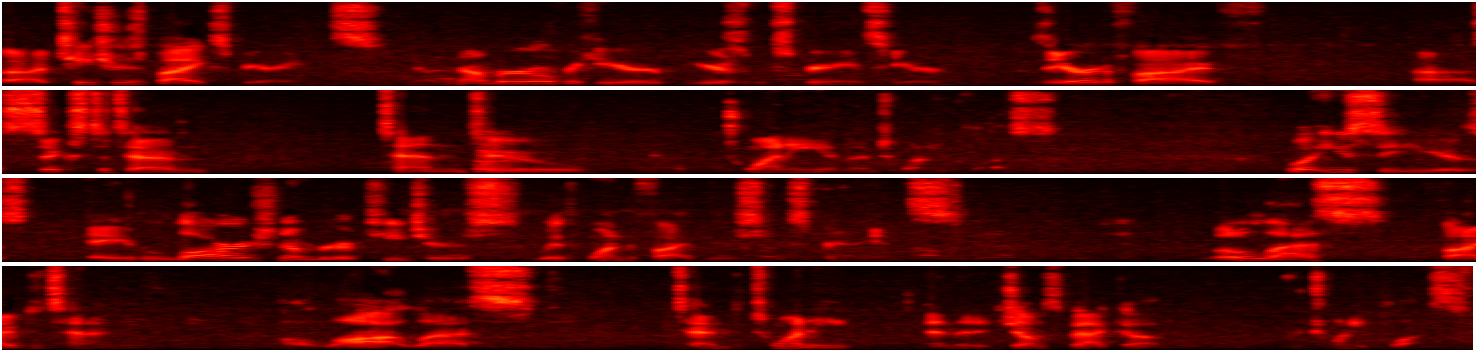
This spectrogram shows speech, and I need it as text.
uh, teachers by experience. You know, number over here, years of experience here. Zero to five, uh, six to 10, 10 to you know, 20, and then 20 plus. What you see is a large number of teachers with one to five years of experience. A little less, five to 10, a lot less, 10 to 20, and then it jumps back up for 20 plus.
